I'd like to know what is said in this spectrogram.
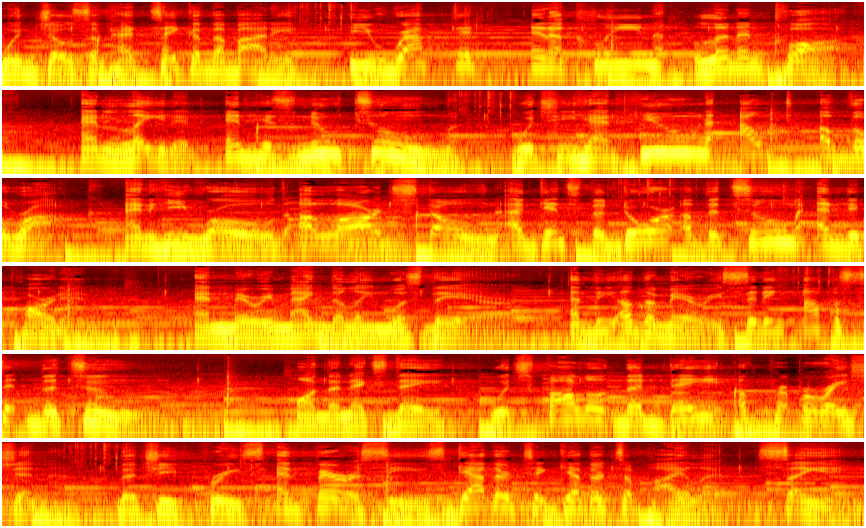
When Joseph had taken the body, he wrapped it in a clean linen cloth and laid it in his new tomb, which he had hewn out of the rock. And he rolled a large stone against the door of the tomb and departed. And Mary Magdalene was there, and the other Mary sitting opposite the tomb. On the next day, which followed the day of preparation, the chief priests and Pharisees gathered together to Pilate, saying,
